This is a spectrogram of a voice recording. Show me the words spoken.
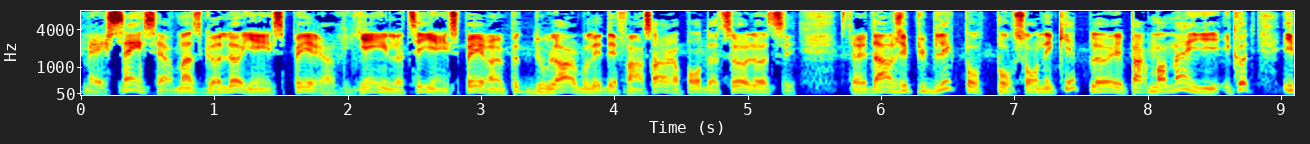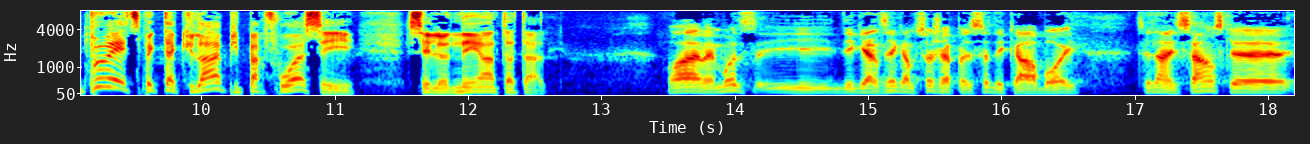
mais sincèrement, ce gars-là, il inspire rien. Il inspire un peu de douleur pour les défenseurs à part de ça. C'est un danger public pour, son équipe. Et par moment, il, écoute, il peut être spectaculaire, puis parfois, c'est le néant total. Ouais, mais moi, des gardiens comme ça, j'appelle ça des cowboys. Tu sais, dans le sens que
